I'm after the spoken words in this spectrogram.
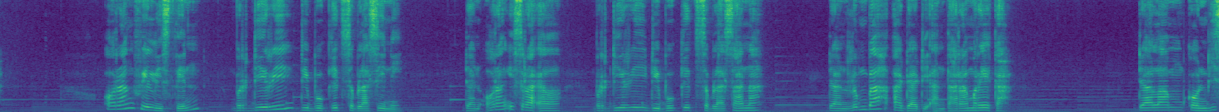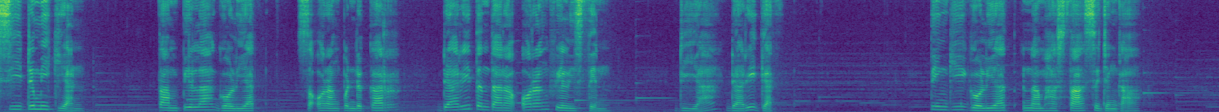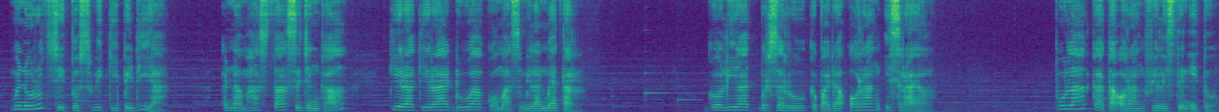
Orang Filistin berdiri di bukit sebelah sini, dan orang Israel berdiri di bukit sebelah sana, dan lembah ada di antara mereka. Dalam kondisi demikian, tampillah Goliat, seorang pendekar dari tentara orang Filistin. Dia dari Gad. Tinggi Goliat enam hasta sejengkal. Menurut situs Wikipedia, enam hasta sejengkal kira-kira 2,9 meter. Goliat berseru kepada orang Israel. Pula kata orang Filistin itu,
